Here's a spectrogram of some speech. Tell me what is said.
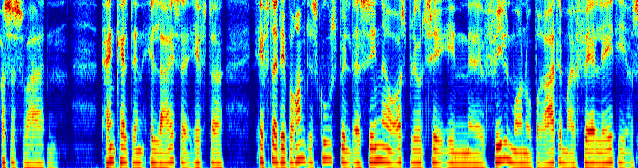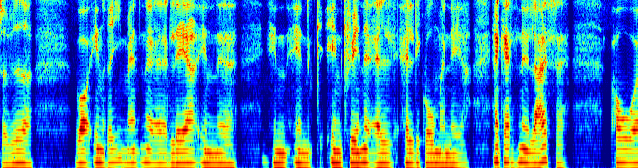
og så svarede den. Han kaldte den Eliza efter, efter det berømte skuespil, der senere også blev til en uh, film og en operette, My Fair Lady osv., hvor en rig mand uh, lærer en, uh, en, en, en kvinde alle, alle de gode manerer. Han kaldte den Eliza, og uh,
